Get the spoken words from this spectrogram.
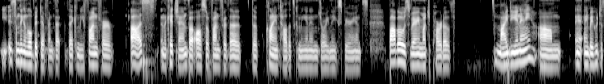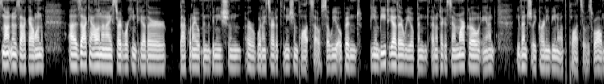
it's something a little bit different that, that can be fun for us in the kitchen, but also fun for the, the clientele that's coming in and enjoying the experience. Babbo is very much part of my DNA. Um, anybody who does not know Zach Allen, uh, Zach Allen and I started working together back when I opened the Venetian, or when I started at the Venetian Palazzo. So we opened B&B together, we opened Enoteca San Marco, and eventually Carnevino at the Palazzo as well.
